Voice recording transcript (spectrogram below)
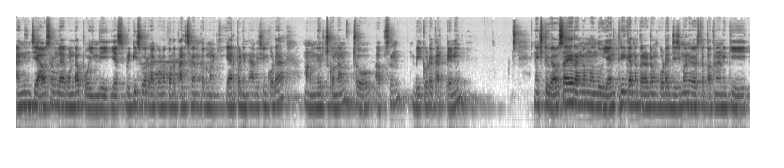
అందించే అవసరం లేకుండా పోయింది. ఎస్ బ్రిటిష్ వారి రాకుండా కొంత పారిశ్రామికత మనకి ఏర్పడింది. ఆ విషయం కూడా మనం నేర్చుకున్నాం. సో ఆప్షన్ బి కూడా కరెక్టేని నెక్స్ట్ వ్యవసాయ రంగం నందు యాంత్రీకరణ పెరగడం కూడా యజమాని వ్యవస్థ పతనానికి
